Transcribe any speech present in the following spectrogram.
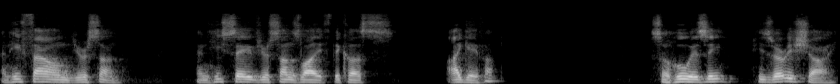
and he found your son and he saved your son's life because I gave up. So who is he? He's very shy.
